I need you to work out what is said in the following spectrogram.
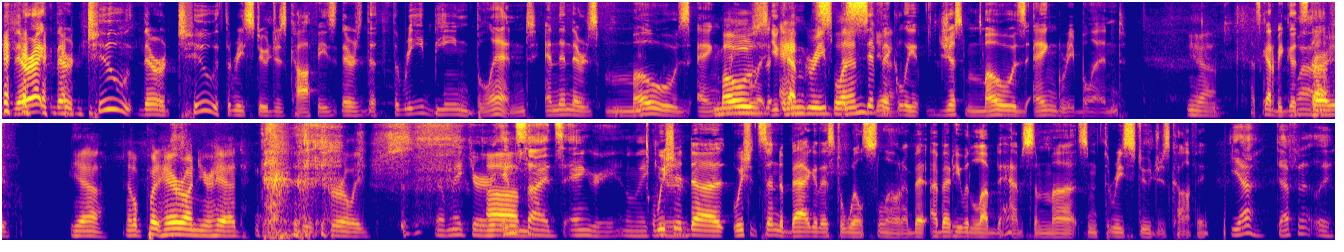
there are there are two there are two Three Stooges coffees. There's the three bean blend, and then there's Moe's Angry Moe's Blend. You can Angry have Blend? Yeah. specifically just Moe's Angry Blend. Yeah. That's got to be good Wow. stuff. Very, yeah. It'll put hair on your head. It's curly. It'll make your Um, insides angry. It'll make We your- should uh, we should send a bag of this to Will Sloan. I bet I bet he would love to have some uh, some Three Stooges coffee. Yeah, definitely.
